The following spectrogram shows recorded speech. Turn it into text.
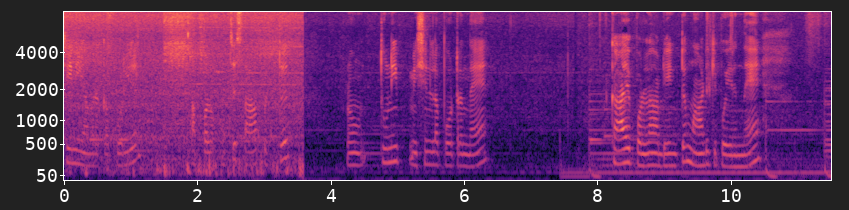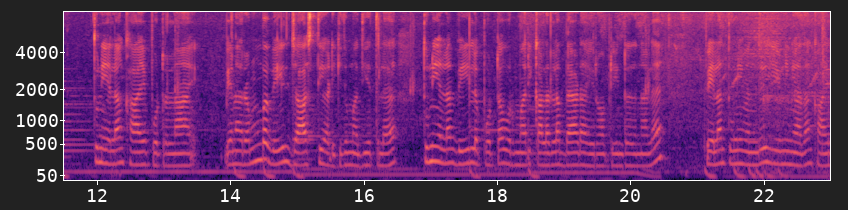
சீனி அவரைக்காய் பொரியல் அப்பளம் வச்சு சாப்பிட்டு அப்புறம் துணி மிஷினில் போட்டிருந்தேன். காய போடலாம் அப்படின்ட்டு மாடிக்கு போயிருந்தேன். துணியெல்லாம் காய போட்டுடலாம் ஏன்னா ரொம்ப வெயில் ஜாஸ்தி அடிக்குது மதியத்தில். துணியெல்லாம் வெயிலில் போட்டால் ஒரு மாதிரி கலர்லாம் பேட் ஆயிரும் அப்படின்றதுனால இப்போ எல்லாம் துணி வந்து ஈவினிங்காக தான் காய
